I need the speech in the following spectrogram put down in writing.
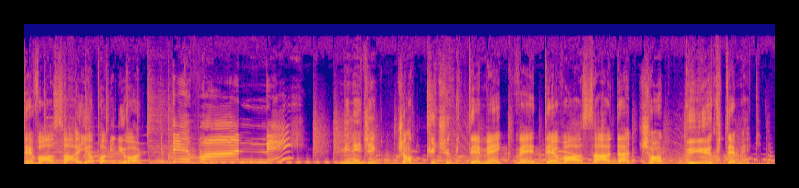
devasa yapabiliyor. Devan ne? Minicik çok küçük demek ve devasa da çok büyük demek.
